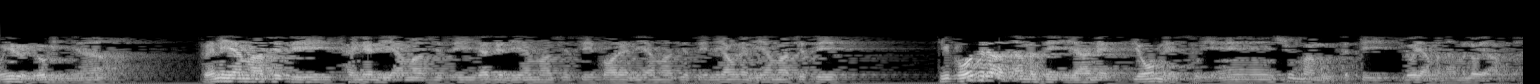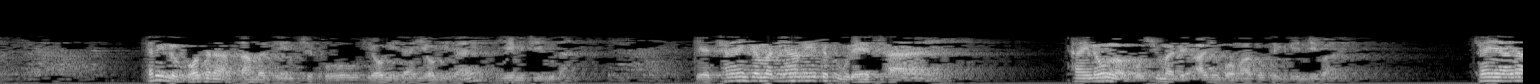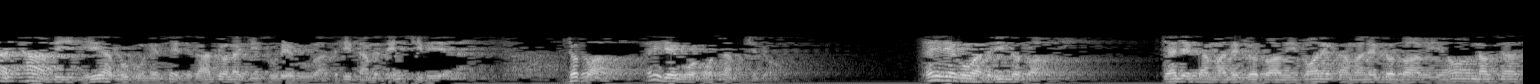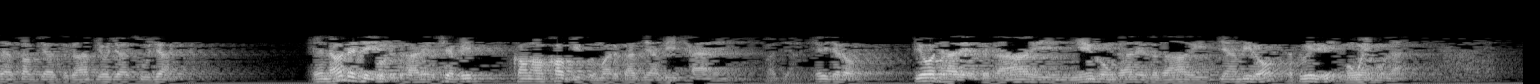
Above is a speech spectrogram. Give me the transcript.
န်းကြီးတို့ယောဂီများဘယ်နေရာမှာဖြစ်စီထိုင်တဲ့နေရာမှာဖြစ်စီရက်တဲ့နေရာမှာဖြစ်စီသွားတဲ့နေရာမှာဖြစ်စီလျောင်းတဲ့နေရာမှာဖြစ်စီဒီဘောဓရသမတိအရာနဲ့ပြောမယ်ဆိုရင်ရှုမှတ်မှုတတိလို့ရမလားမလို့ရဘူးလားအဲ့ဒီလိုဘောဓရသမတိဖြစ်ဖို့ယောဂီတိုင်းယောဂီတိုင်းအရေးမကြီးဘူးလားကဲထိုင်ကမ္မထမ်းလေးတစ်ခုတည်းထိုင်ထိုင်တော့ကိုရှုမှတ်တဲ့အာယုပေါ်မှာသုစိတ်ကလေးနေပါလေ ခြံရကထပြီးဘေးကပုဂ္ဂိုလ်နဲ့ဆက်စကားပြောလိုက်ပြီဆိုတဲ့ကူကတတိတံမသိရှိသေးရဲ့လားလွတ်သွားအဲ့ဒီတဲ့ကူကဘောဆမဖြစ်တော့အဲ့ဒီတဲ့ကူကတတိလွတ်သွားရတဲ့ကံမှလည်းလွတ်သွားပြီသွားတဲ့ကံမှလည်းလွတ်သွားပြီဟောနောက်စားစားတောက်ကြစကားပြောကြဆူကြအဲနောက်တစ်ချိန်တခါလေးအချက်ပြီးခေါင်းအောင်ခောက်ပြီးဆိုမှတခါပြန်ပြီးထိုင်ဟောပြန်အဲဒီကျတော့ပြောထားတဲ့စကားကြီးငင်းကုန်ထားတဲ့စကားကြီးပြန်ပြီးတော့အတွေးတွေမဝင်ဘူးလား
